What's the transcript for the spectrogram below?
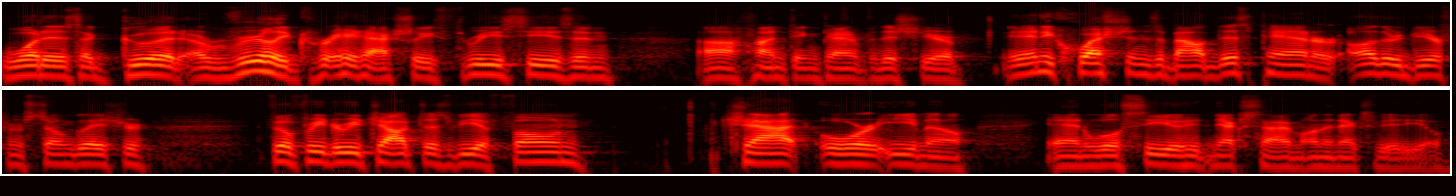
what is a good, a really great actually, three-season uh, hunting pant for this year. Any questions about this pant or other gear from Stone Glacier, feel free to reach out to us via phone, chat, or email, and we'll see you next time on the next video.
